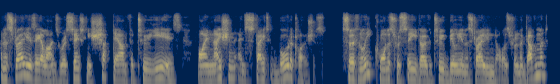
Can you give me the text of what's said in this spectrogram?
And Australia's airlines were essentially shut down for two years by nation and state border closures. Certainly, Qantas received over 2 billion Australian dollars from the government,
